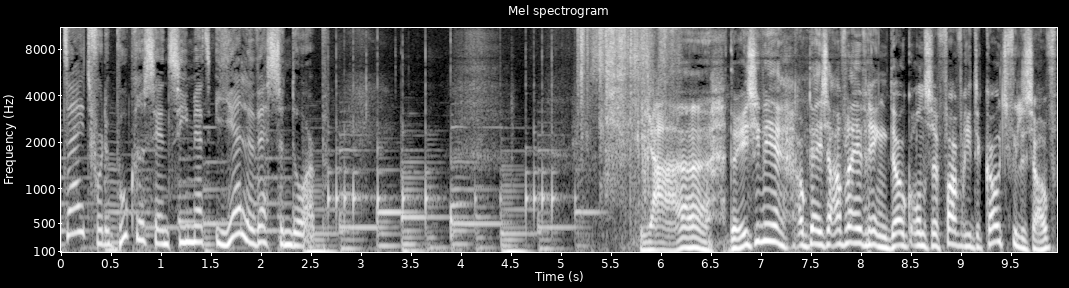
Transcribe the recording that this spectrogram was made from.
Tijd voor de boekrecensie met Jelle Westendorp. Ja, eh, er is hij weer. Ook deze aflevering dook onze favoriete coachfilosoof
